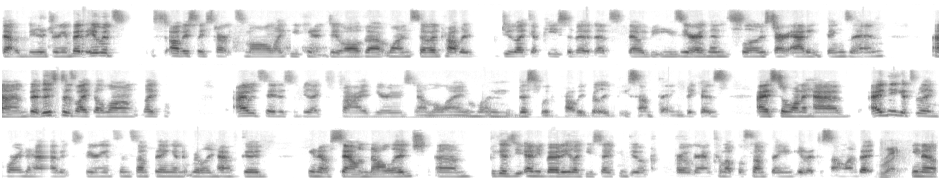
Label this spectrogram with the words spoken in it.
that would be the dream but it would obviously start small like you can't do all that one, so i'd probably do like a piece of it that's that would be easier and then slowly start adding things in um, but this is like a long like i would say this would be like five years down the line when this would probably really be something because i still want to have i think it's really important to have experience in something and really have good you know sound knowledge um, because you, anybody like you said can do a program come up with something and give it to someone but Right. you know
